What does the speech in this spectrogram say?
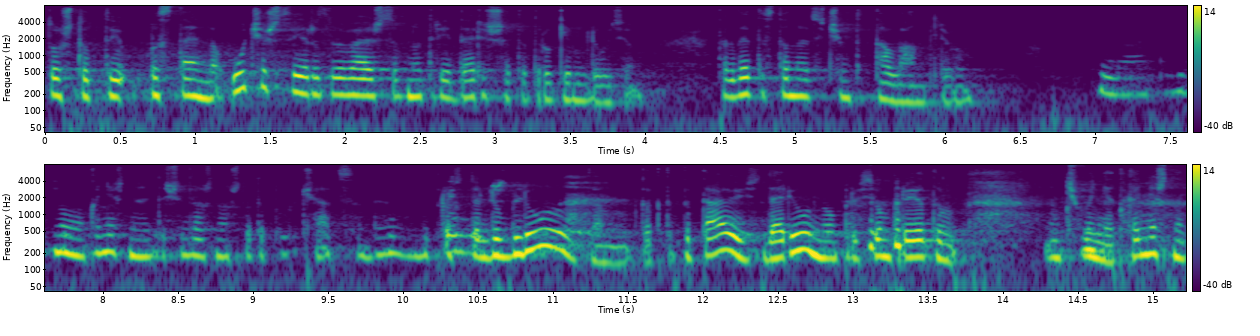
то, что ты постоянно учишься и развиваешься внутри, даришь это другим людям. Тогда это становится чем-то талантливым. Да, ну, конечно, это еще должно что-то получаться, да. Не просто конечно. люблю, там, как-то пытаюсь, дарю, но при всем при этом ничего нет. Конечно.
